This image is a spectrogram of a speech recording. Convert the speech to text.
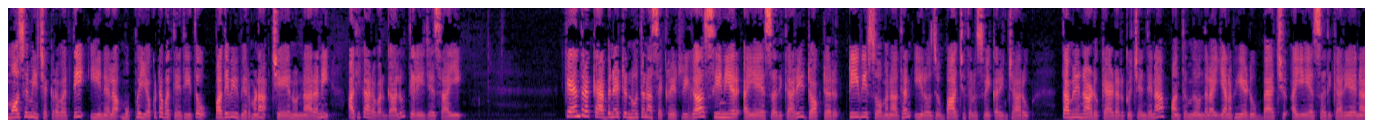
మౌసమీ చక్రవర్తి ఈ నెల ముప్పై ఒకటవ తేదీతో పదవీ విరమణ చేయనున్నారని అధికార వర్గాలు తెలియజేశాయి. కేంద్ర కేబినెట్ నూతన సెక్రటరీగా సీనియర్ ఐఏఎస్ అధికారి డాక్టర్ టీవీ సోమనాథన్ ఈ రోజు బాధ్యతలు స్వీకరించారు. తమిళనాడు క్యాడర్కు చెందిన పంతొమ్మిది వందల ఎనబై ఏడు బ్యాచ్ ఐఏఎస్ అధికారి అయిన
